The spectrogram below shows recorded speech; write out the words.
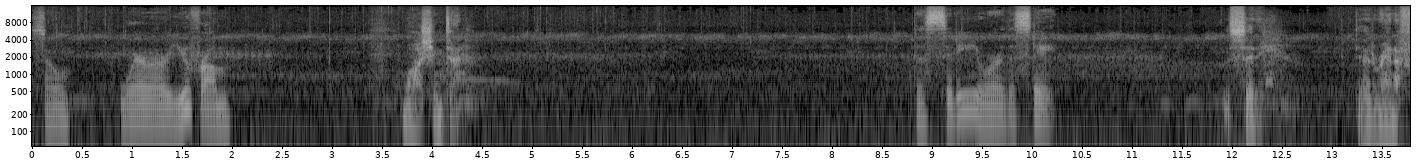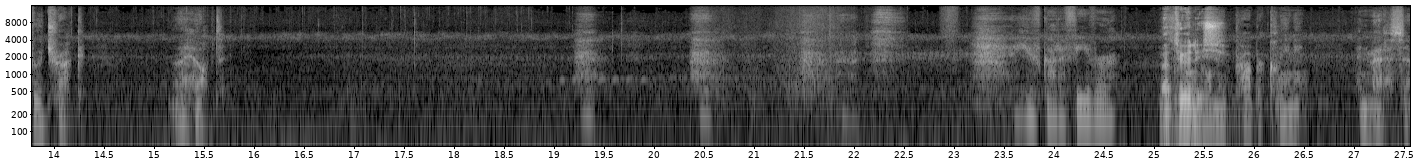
So, where are you from? Washington. The city or the state? The city. Dad ran a food truck. I helped. You've got a fever. This room will Natürlich. need proper cleaning and medicine.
